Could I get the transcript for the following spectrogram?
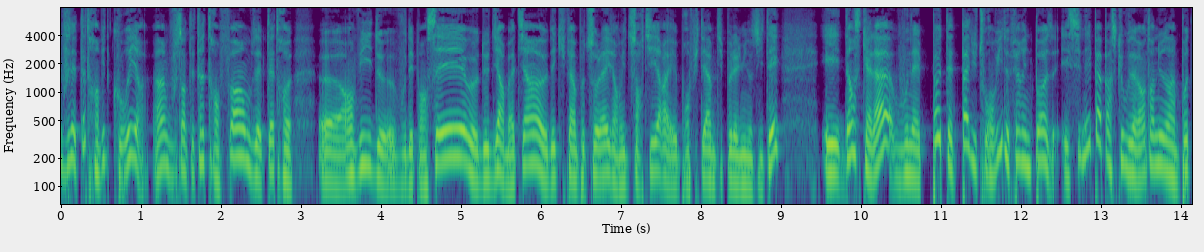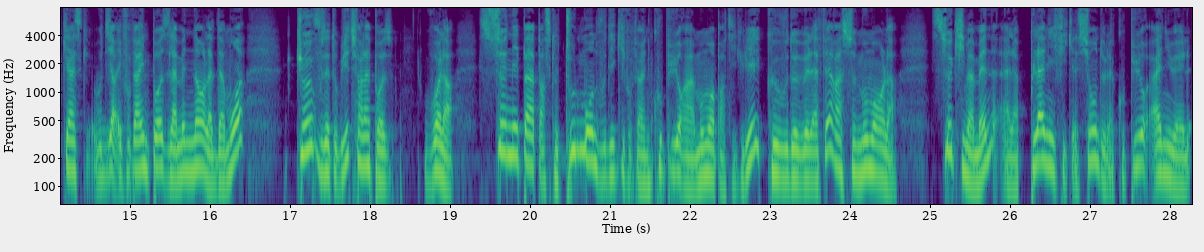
vous avez peut-être envie de courir, hein, vous vous sentez peut-être en forme, vous avez peut-être euh, envie de vous dépenser, euh, de dire bah tiens, euh, dès qu'il fait un peu de soleil, j'ai envie de sortir et profiter un petit peu de la luminosité. Et dans ce cas-là, vous n'avez peut-être pas du tout envie de faire une pause. Et ce n'est pas parce que vous avez entendu dans un podcast vous dire il faut faire une pause là maintenant, là d'un mois, que vous êtes obligé de faire la pause. Voilà. Ce n'est pas parce que tout le monde vous dit qu'il faut faire une coupure à un moment particulier que vous devez la faire à ce moment-là. Ce qui m'amène à la planification de la coupure annuelle.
